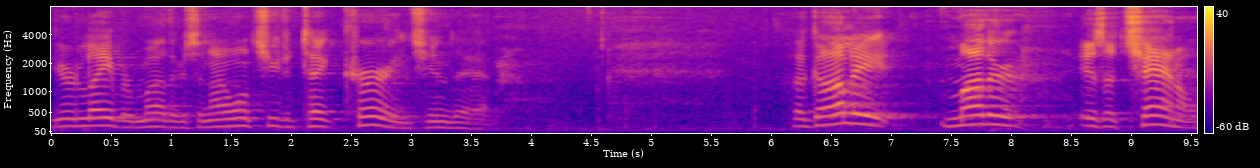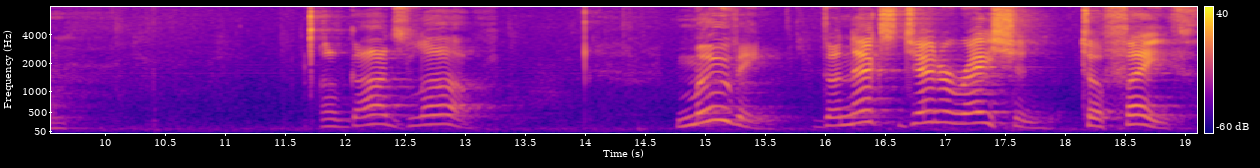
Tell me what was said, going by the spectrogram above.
your labor, mothers, and I want you to take courage in that. A godly mother is a channel of God's love, moving the next generation to faith.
